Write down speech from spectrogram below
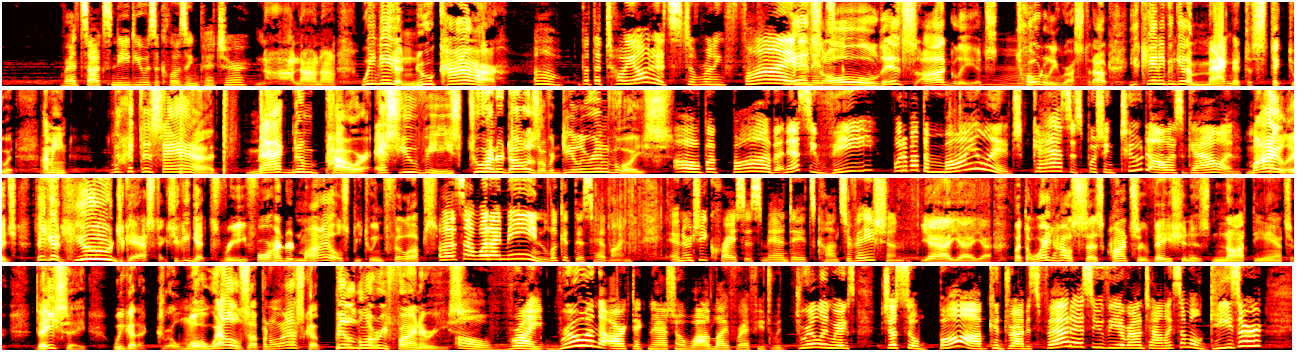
Red Sox need you as a closing pitcher? No, no, no. We need a new car. Oh, but the Toyota is still running fine. It's, and it's old. It's ugly. It's totally rusted out. You can't even get a magnet to stick to it. I mean, look at this ad Magnum Power SUVs, $200 over dealer invoice. Oh, but Bob, an SUV? What about the mileage? Gas is pushing $2 a gallon. Mileage? They got huge gas tanks. You can get three, 400 miles between fill ups. Well, that's not what I mean. Look at this headline Energy Crisis Mandates Conservation. Yeah, yeah, yeah. But the White House says conservation is not the answer. They say we got to drill more wells up in Alaska, build more refineries. Oh, right. Ruin the Arctic National Wildlife Refuge with drilling rigs just so Bob can drive his fat SUV around town like some old geezer?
